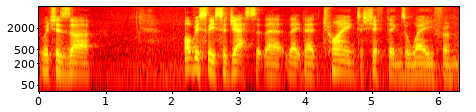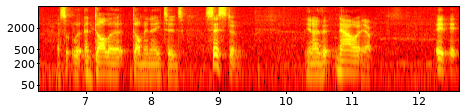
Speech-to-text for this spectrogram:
which is uh, obviously suggests that they're, they, they're trying to shift things away from a, sort of a dollar dominated system. You know, that now Yep. it, it,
